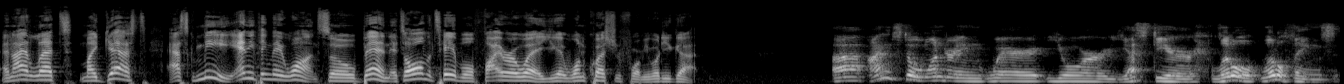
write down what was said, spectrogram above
and I let my guest ask me anything they want. So Ben, it's all on the table. Fire away. You get one question for me. What do you got? Uh, I'm still wondering where your yes dear little little things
